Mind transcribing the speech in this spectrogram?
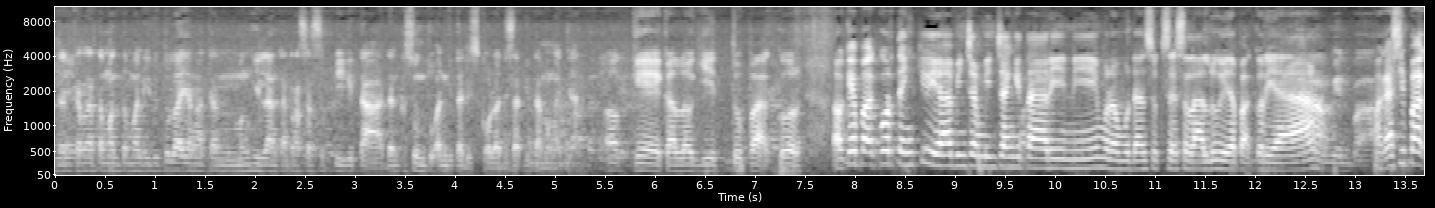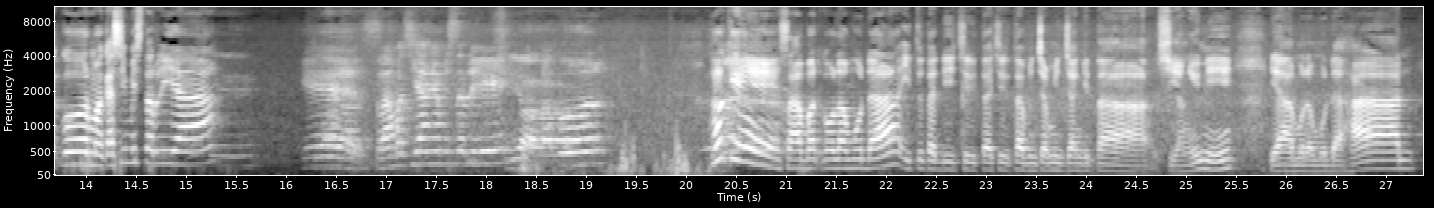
Dan karena teman-teman itu itulah yang akan menghilangkan rasa sepi kita dan kesuntuan kita di sekolah di saat kita mengajar. Oke, kalau gitu Pak Kur. Oke Pak Kur, thank you ya bincang-bincang kita hari ini. Mudah-mudahan sukses selalu ya Pak Kur ya. Amin, Pak. Makasih Pak Kur, makasih Mr. Lia. Oke, selamat siang ya Mr. Lee. Pak Kur. Oke, sahabat kaula muda, itu tadi cerita-cerita bincang-bincang kita siang ini. Ya, mudah-mudahan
